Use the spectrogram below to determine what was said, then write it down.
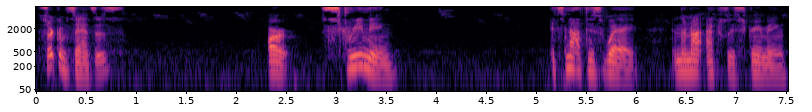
circumstances are screaming it's not this way. And they're not actually screaming.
